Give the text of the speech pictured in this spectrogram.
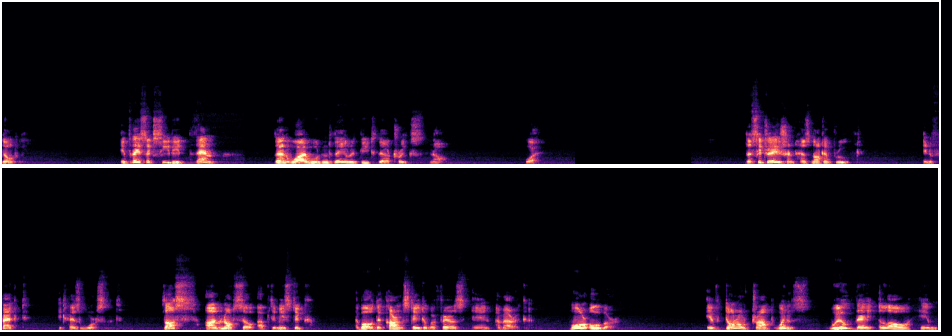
don't we? If they succeeded then, then why wouldn't they repeat their tricks now? Why? The situation has not improved. In fact, it has worsened. Thus, I'm not so optimistic about the current state of affairs in America. Moreover, if Donald Trump wins, will they allow him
